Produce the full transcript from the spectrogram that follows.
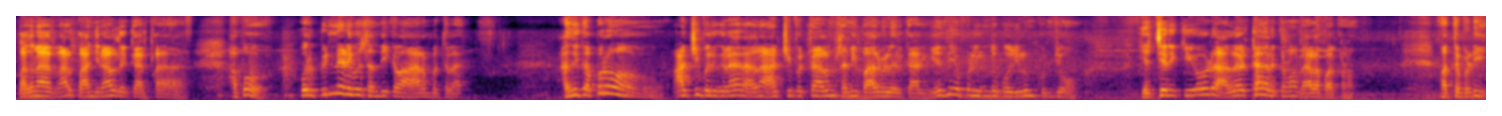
பதினாறு நாள் பாஞ்சு நாள் இருக்கார்ப்பா. அப்போது ஒரு பின்னடைவு சந்திக்கலாம் ஆரம்பத்தில். அதுக்கப்புறம் ஆட்சி பெறுகிறார் அதனால் ஆட்சி பெற்றாலும் சனி பார்வையில் இருக்கார். எது எப்படி இருந்த போதிலும் கொஞ்சம் எச்சரிக்கையோடு அலர்ட்டாக இருக்கணும் வேலை பார்க்கணும். மற்றபடி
